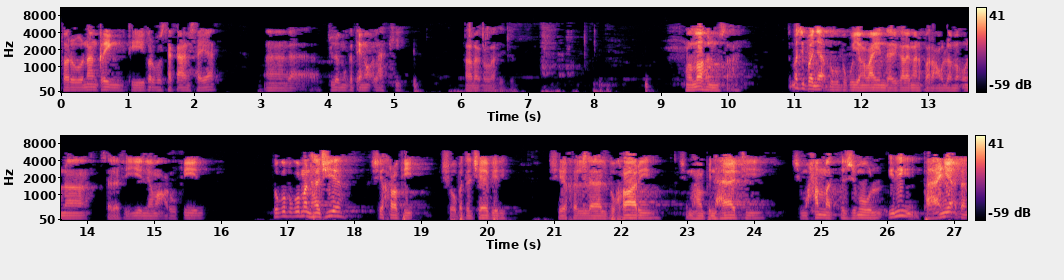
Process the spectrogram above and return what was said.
baru nangkring di perpustakaan saya. Uh, belum ketengok lagi. Barakallah itu. Allahul musta'an. Masih banyak buku-buku yang lain dari kalangan para ulama una, salafiyin yang ma'rufin. Buku-buku manhajiyah Syekh Rabi, Syubat al-Jabiri, Syekh al-Bukhari, Syekh Muhammad bin Hadi, si Muhammad Azmul. Ini banyak dan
